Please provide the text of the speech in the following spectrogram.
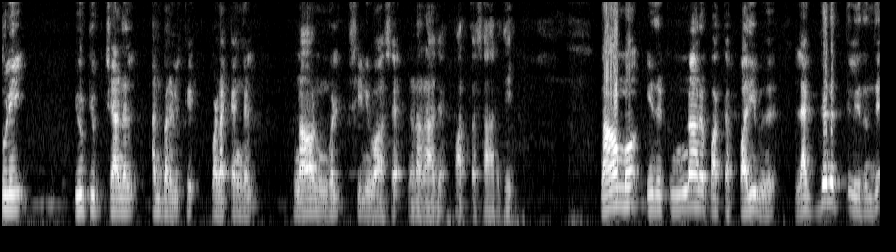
துளி யூடியூப் சேனல் அன்பர்களுக்கு வணக்கங்கள். நான் உங்கள் சீனிவாச நடராஜ பார்த்தசாரதி. நாம் இதுக்கு முன்னால் பார்த்த பதிவு லக்னத்திலிருந்து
